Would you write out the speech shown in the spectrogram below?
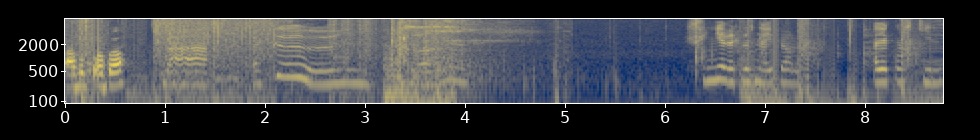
Ah, pourquoi pas? Bah, parce que. euh. Je finis avec le sniper là. Avec mon skill.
